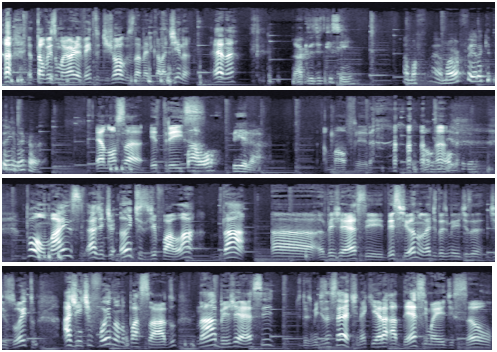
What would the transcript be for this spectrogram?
é talvez o maior evento de jogos da América Latina? É, né? Eu acredito que sim. É, uma, é a maior feira que tem, né, cara? É a nossa E3. Maior feira. A maior feira. Bom, mas a gente, antes de falar da uh, VGS desse ano, né, de 2018, a gente foi no ano passado na BGS de 2017, né, que era a décima edição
